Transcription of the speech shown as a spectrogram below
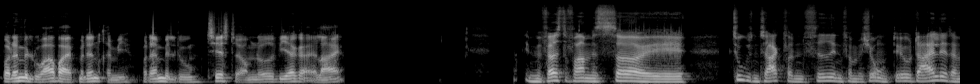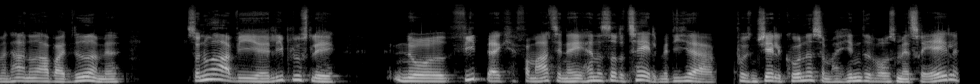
Hvordan vil du arbejde med den, Remi? Hvordan vil du teste, om noget virker eller ej? Men først og fremmest så øh, tusind tak for den fede information. Det er jo dejligt, at man har noget at arbejde videre med. Så nu har vi øh, lige pludselig noget feedback fra Martin af. Han har siddet og talt med de her potentielle kunder, som har hentet vores materiale.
